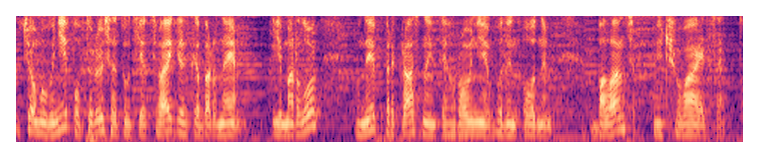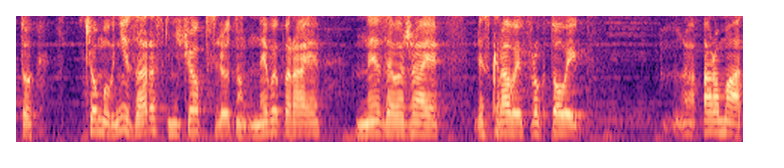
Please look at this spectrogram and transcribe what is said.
в цьому вині, повторюся, тут є Цвайгель, Кабарне і Марло. Вони прекрасно інтегровані в один одним. Баланс відчувається. Тобто в цьому вині зараз нічого абсолютно не випирає, не заважає. Яскравий фруктовий аромат,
